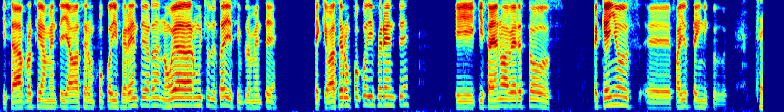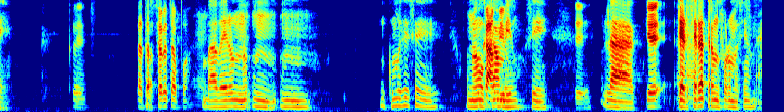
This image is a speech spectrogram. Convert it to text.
quizá próximamente ya va a ser un poco diferente, ¿verdad? No voy a dar muchos detalles, simplemente de que va a ser un poco diferente y quizá ya no va a haber estos pequeños eh, fallos técnicos, güey. Sí, Sí. La tercera etapa. va a haber un, un, un- ¿cómo se dice? Un nuevo cambio. cambio, sí. Sí. La Que, ajá. tercera transformación.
